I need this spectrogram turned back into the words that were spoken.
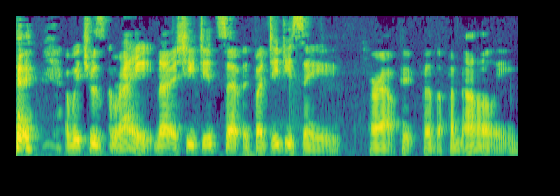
which was great. No, she did so. But did you see her outfit for the finale?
